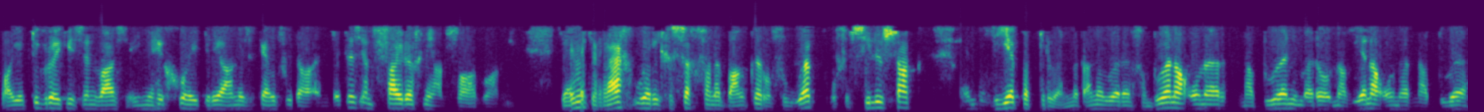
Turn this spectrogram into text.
waar jou toebroodjies in was en jy gooi drie hande se kelfoet daarin. Dit is eenvoudig nie aanvaarbaar nie. Jy moet reg oor die gesig van 'n banker of 'n hoop of 'n silo sak in W-patroon, met ander woorde van bo na onder, na bo in die middel, na weer na onder, na bo,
